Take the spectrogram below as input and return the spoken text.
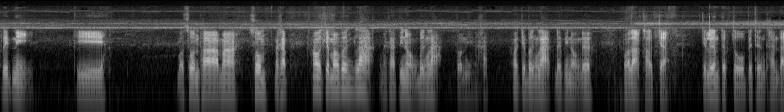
คลิปนี้ที่บอสนพามาชมนะครับเราจะมาเบิ้งรากนะครับ พี่น้องเบิ้งรากตัวนี้นะครับเราจะเบิ้งรากเด้อพี่น้องเด้อว่ารากเขาจะจะเริ่มเติบโตไปถึงคันใด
